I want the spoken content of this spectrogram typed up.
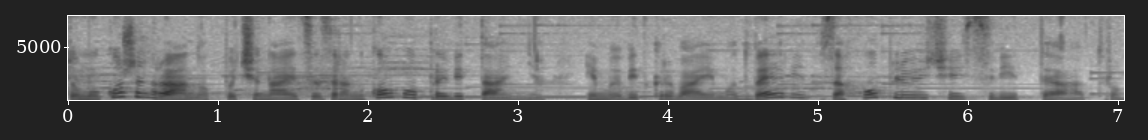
Тому кожен ранок починається з ранкового привітання, і ми відкриваємо двері в захоплюючий світ театру.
